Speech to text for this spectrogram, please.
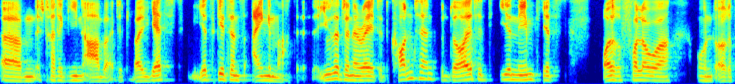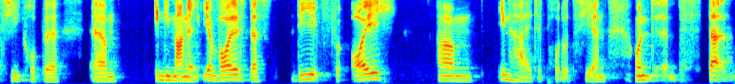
ähm, Strategien arbeitet, weil jetzt, jetzt geht es ans Eingemachte. User-Generated Content bedeutet, ihr nehmt jetzt eure Follower und eure Zielgruppe ähm, in die Mangel. Ihr wollt, dass die für euch ähm, Inhalte produzieren. Und äh, da,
